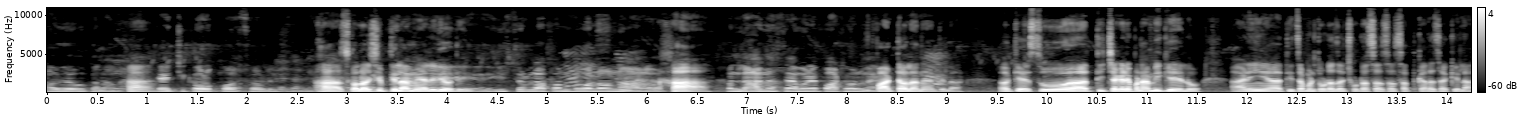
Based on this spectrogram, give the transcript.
अब्दुल कलाम. हां. त्यांची स्कॉलरशिप हां स्कॉलरशिप तिला मिळालेली होती. इस्रोला पण बोलवून आलं. हां. पण लहान असल्यामुळे पाठवलं नाही. पाठवला नाही तिला. ओके सो तिच्याकडे पण आम्ही गेलो आणि तिचा पण थोडासा छोटासा असा सत्कार असा केला.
